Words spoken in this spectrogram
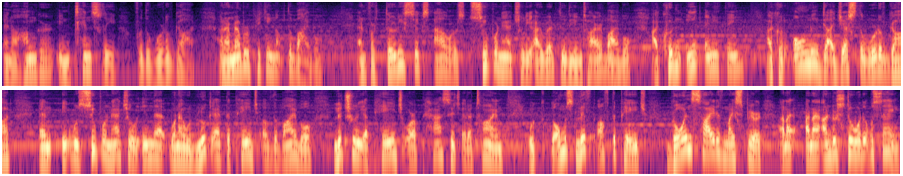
and a hunger intensely for the Word of God. And I remember picking up the Bible. And for 36 hours, supernaturally, I read through the entire Bible. I couldn't eat anything. I could only digest the Word of God. And it was supernatural in that when I would look at the page of the Bible, literally a page or a passage at a time, would almost lift off the page, go inside of my spirit, and I, and I understood what it was saying.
